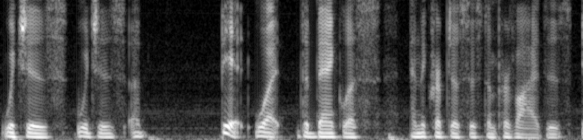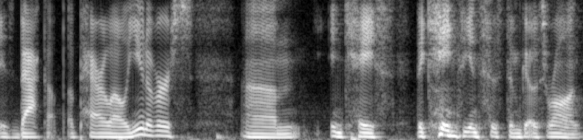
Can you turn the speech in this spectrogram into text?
which is which is a bit what the bankless and the crypto system provides is is backup, a parallel universe. Um, in case the Keynesian system goes wrong.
